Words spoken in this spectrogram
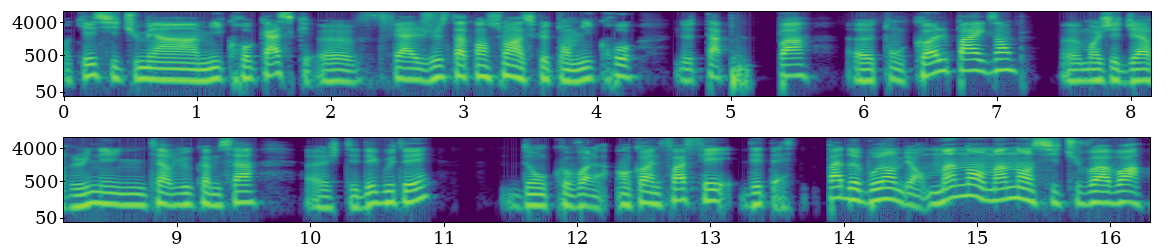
Ok, si tu mets un micro casque, euh, fais juste attention à ce que ton micro ne tape pas euh, ton col, par exemple. Euh, moi, j'ai déjà ruiné une interview comme ça. J'étais dégoûté. Donc voilà, encore une fois, fais des tests. Pas de bruit ambiant. Maintenant, maintenant, si tu veux avoir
